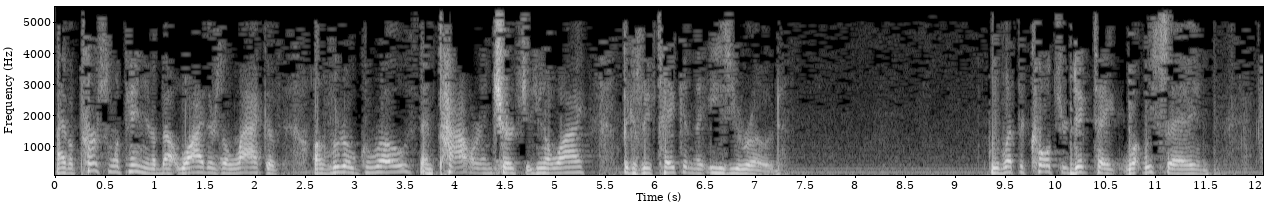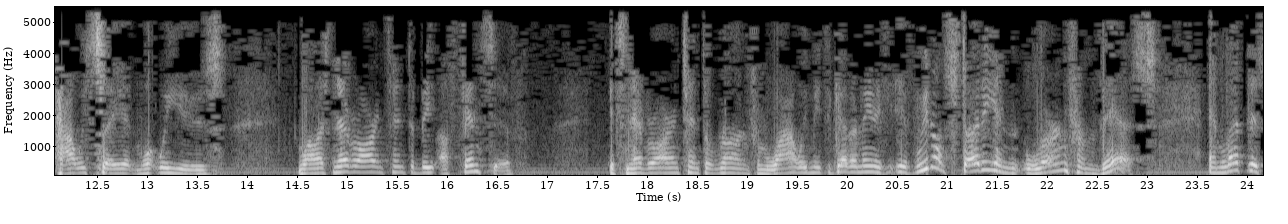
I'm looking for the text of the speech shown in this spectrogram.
I have a personal opinion about why there's a lack of, of little growth and power in churches. You know why? Because we've taken the easy road. We let the culture dictate what we say and how we say it and what we use. While it's never our intent to be offensive, it's never our intent to run from why we meet together. I mean, if, if we don't study and learn from this and let this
